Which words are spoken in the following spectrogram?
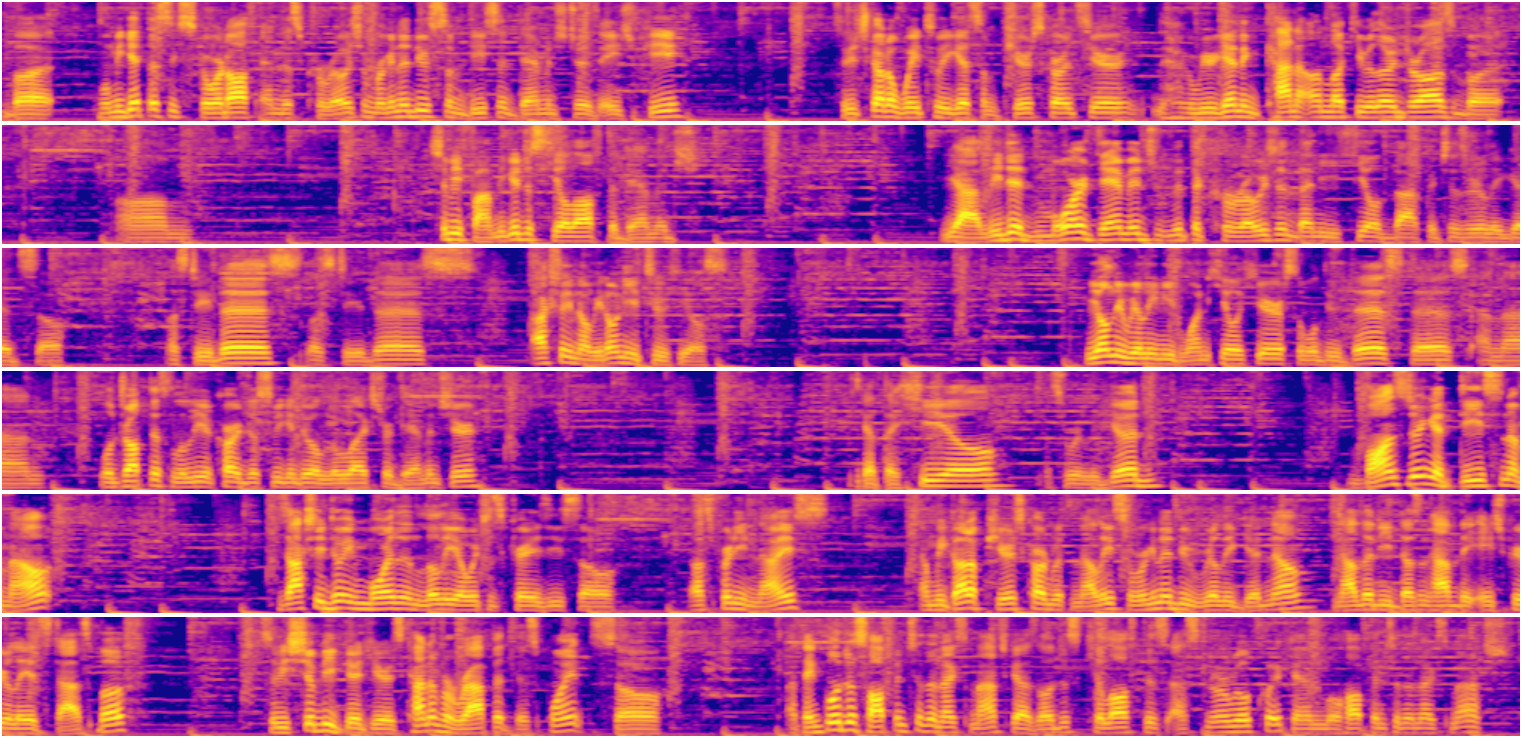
But when we get this extort off and this corrosion, we're going to do some decent damage to his HP. So we just got to wait till we get some pierce cards here. we're getting kind of unlucky with our draws, but um, should be fine. We could just heal off the damage. Yeah, we did more damage with the corrosion than he healed back, which is really good. So let's do this. Let's do this. Actually, no, we don't need two heals. We only really need one heal here, so we'll do this, this, and then We'll drop this Lilia card just so we can do a little extra damage here. Got the heal. That's really good. Ban's doing a decent amount. He's actually doing more than Lilia, which is crazy, so that's pretty nice. And we got a Pierce card with Melly, so we're going to do really good now, now that he doesn't have the HP-related stats buff. So he should be good here. It's kind of a wrap at this point, so I think we'll just hop into the next match, guys. I'll just kill off this Escanor real quick, and we'll hop into the next match.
